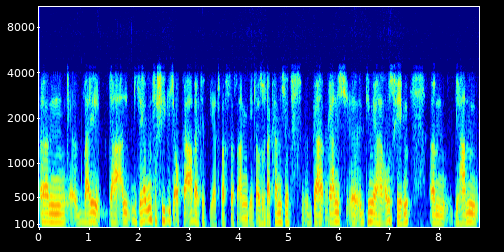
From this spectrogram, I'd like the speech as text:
ähm, weil da sehr unterschiedlich auch gearbeitet wird, was das angeht. Also da kann ich jetzt gar, gar nicht äh, Dinge herausheben. Ähm, wir haben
